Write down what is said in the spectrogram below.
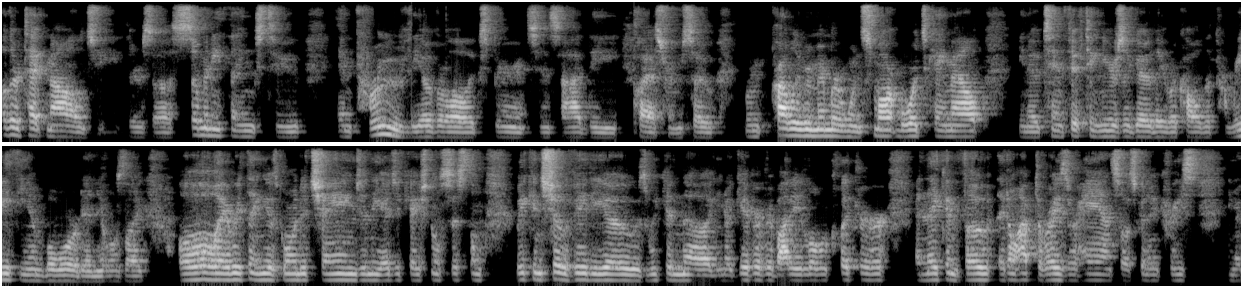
other technology. There's uh, so many things to improve the overall experience inside the classroom. So we probably remember when smart boards came out you know 10 15 years ago they were called the promethean board and it was like oh everything is going to change in the educational system. We can show videos. We can uh, you know give everybody a little clicker and they can vote. They don't have to raise their hand so it's going to increase you know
